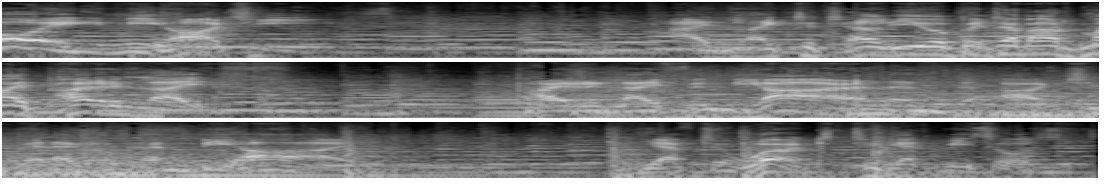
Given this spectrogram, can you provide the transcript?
Ahoy, me hearties! I'd like to tell you a bit about my pirate life. Pirate life in the Ireland archipelago can be hard. You have to work to get resources.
